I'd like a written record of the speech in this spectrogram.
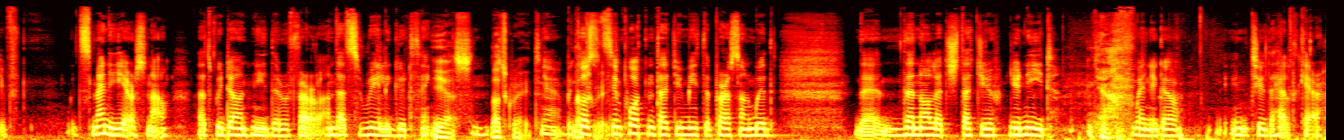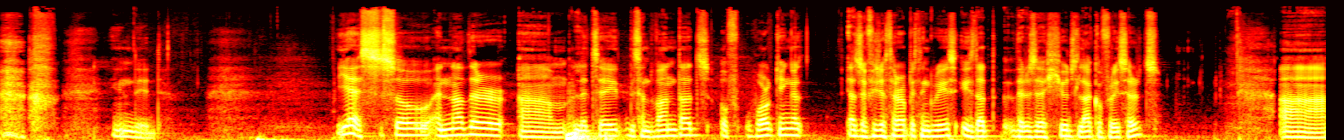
if it's many years now that we don't need the referral, and that's a really good thing. Yes, Mm. that's great. Yeah, because great. it's important that you meet the person with the the knowledge that you you need Yeah, when you go into the healthcare. indeed. Yes, so another, um, let's say, disadvantage of working as, as a physiotherapist in Greece is that there is a huge lack of research. Uh,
